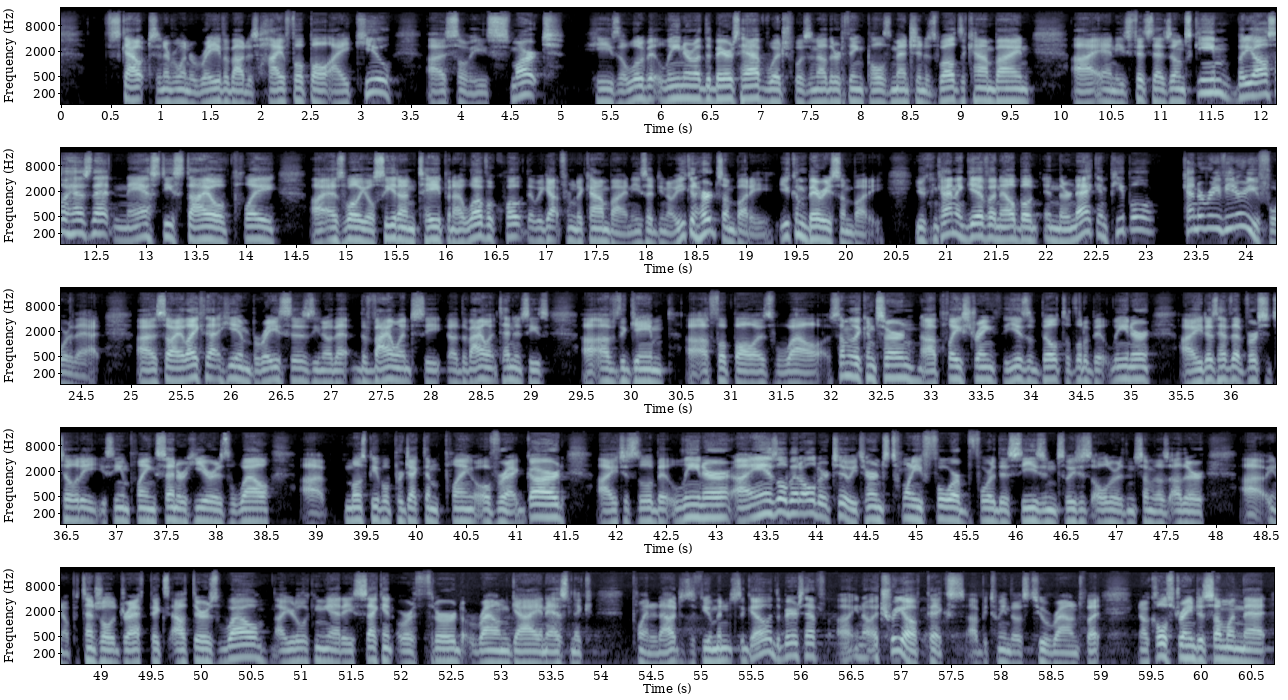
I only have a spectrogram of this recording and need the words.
Scouts and everyone rave about his high football IQ. Uh, so he's smart. He's a little bit leaner than what the Bears have, which was another thing Poles mentioned as well as the combine. Uh, and he fits that zone scheme, but he also has that nasty style of play uh, as well. You'll see it on tape. And I love a quote that we got from the combine. He said, You know, you can hurt somebody, you can bury somebody, you can kind of give an elbow in their neck, and people kind of revere you for that. Uh, so I like that he embraces, you know, that the violent, uh, the violent tendencies uh, of the game uh, of football as well. Some of the concern, uh, play strength. He is built a little bit leaner. Uh, he does have that versatility. You see him playing center here as well. Uh, most people project him playing over at guard. Uh, he's just a little bit leaner, uh, and he's a little bit older too. He turns 24 before this season, so he's just older than some of those other, uh, you know, potential draft picks out there as well. Uh, you're looking at a second or third round guy, and as Nick pointed out just a few minutes ago, the Bears have, uh, you know, a trio of picks between those two rounds. But you know, Cole Strange is someone that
